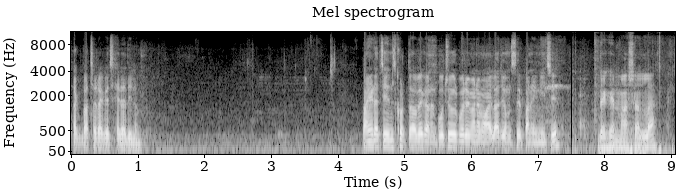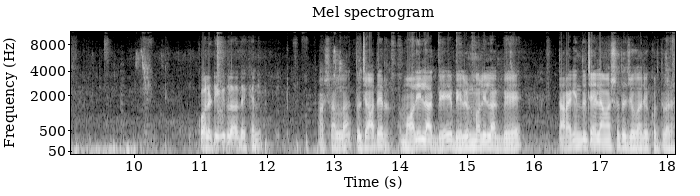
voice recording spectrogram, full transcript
থাক বাচ্চাটাকে ছেড়ে দিলাম। পানিটা চেঞ্জ করতে হবে কারণ প্রচুর পরিমাণে ময়লা জমছে পানির নিচে। দেখেন মাশাল্লাহ কোয়ালিটিগুলো দেখেন। মাশাল্লাহ তো যাদের মলি লাগবে বেলুন মলি লাগবে তারা কিন্তু চাইলে আমার সাথে যোগাযোগ করতে পারে।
